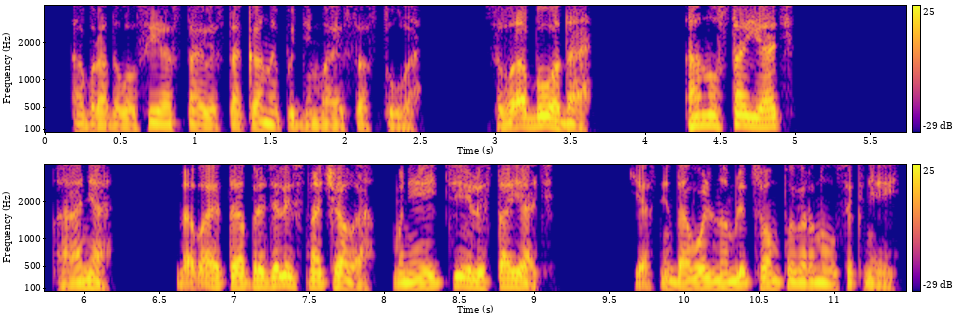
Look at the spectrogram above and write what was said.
— обрадовался я, ставя стакан и поднимаясь со стула. «Свобода!» «А ну стоять!» «Аня, давай ты определись сначала, мне идти или стоять?» Я с недовольным лицом повернулся к ней.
